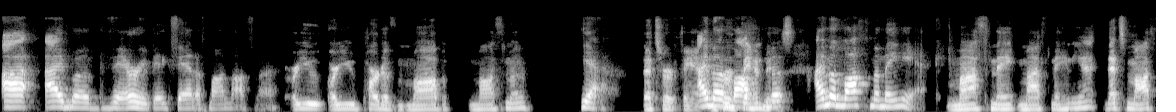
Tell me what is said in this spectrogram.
I I'm a very big fan of Mon Mothma. Are you are you part of Mob Mothma? Yeah, That's her fan. I'm a her Mothma- I'm a Mothma maniac. Mothma Mothmaniac. That's Moth.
